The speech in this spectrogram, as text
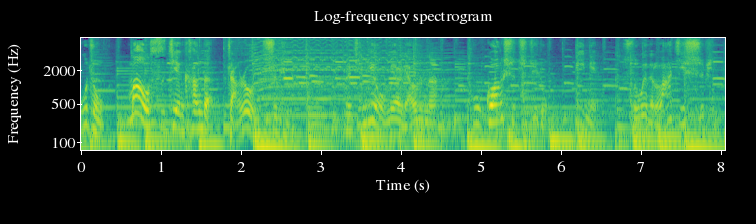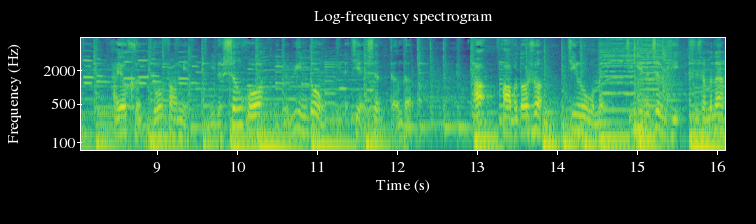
五种貌似健康的长肉食品。那今天我们要聊的呢，不光是指这种避免所谓的垃圾食品，还有很多方面，你的生活、你的运动、你的健身等等。好，话不多说，进入我们今天的正题是什么呢？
